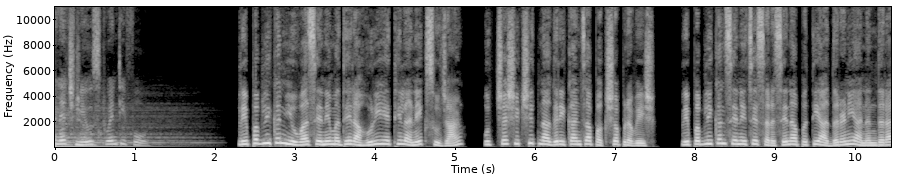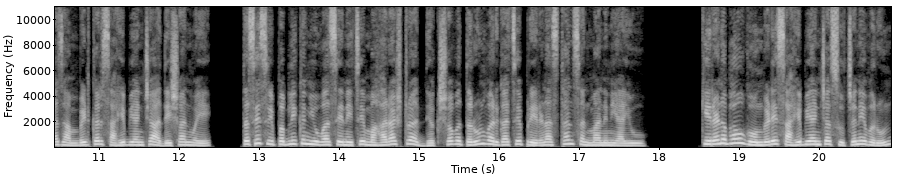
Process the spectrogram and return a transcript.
KNH News 24. रिपब्लिकन युवा सेनेमध्ये राहुरी येथील अनेक सुजाण उच्च शिक्षित नागरिकांचा पक्ष प्रवेश रिपब्लिकन सेनेचे सरसेनापती आदरणीय आनंदराज आंबेडकर साहेब यांच्या आदेशान्वये तसेच रिपब्लिकन युवा सेनेचे महाराष्ट्र अध्यक्ष व तरुण वर्गाचे प्रेरणास्थान सन्माननीय आयु किरणभाऊ घोंगडे साहेब यांच्या सूचनेवरून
